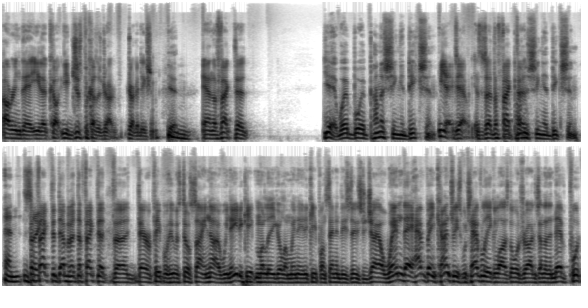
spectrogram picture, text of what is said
are in there either co- just because of drug drug addiction. Yeah. Mm. and the fact that yeah, we're, we're punishing addiction. yeah, exactly. So the We're fact that punishing addiction. And the so, fact that, but the fact that the, there are people who are still saying no, we need to keep them illegal and we need to keep on sending these dudes to jail. When there have been countries which have legalized all drugs and then they've put,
